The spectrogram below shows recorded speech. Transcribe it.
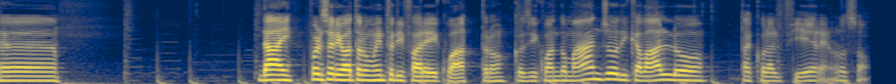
uh, dai, forse è arrivato il momento di fare 4. Così quando mangio di cavallo attacco l'alfiere, non lo so.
